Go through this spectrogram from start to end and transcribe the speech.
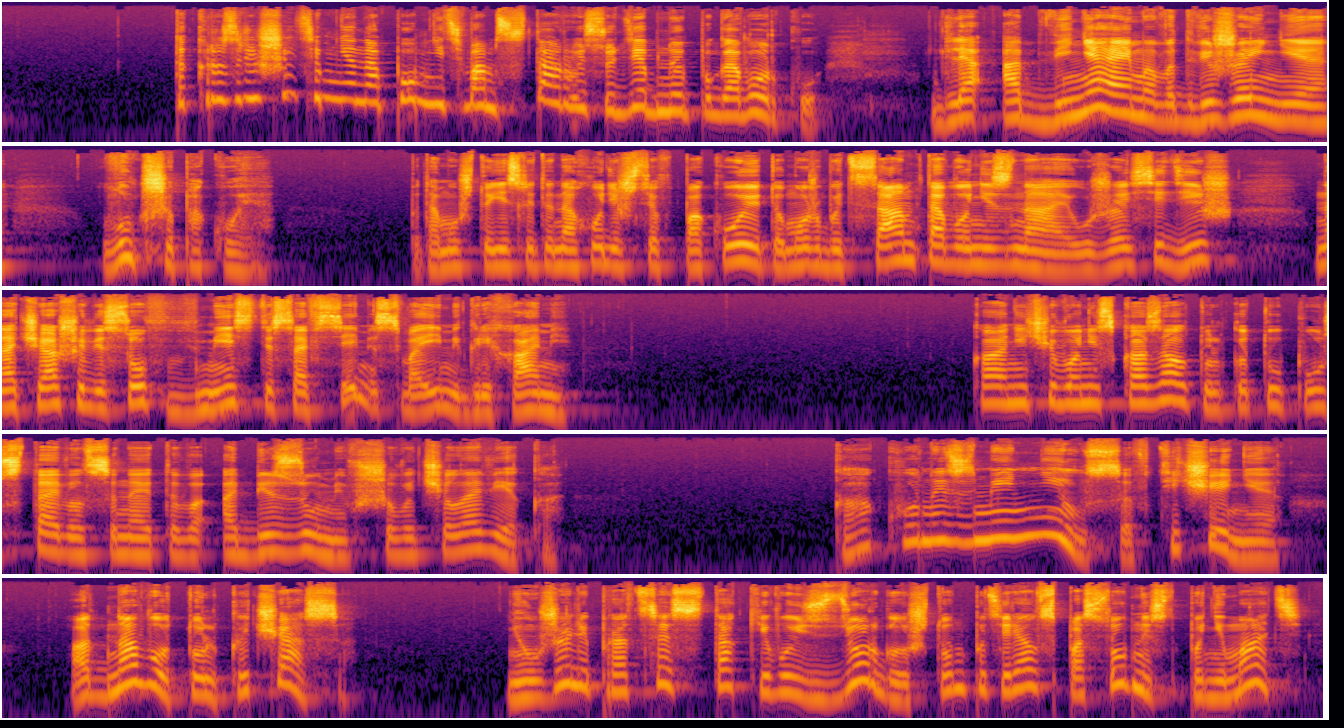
Так разрешите мне напомнить вам старую судебную поговорку «Для обвиняемого движения лучше покоя». Потому что если ты находишься в покое, то, может быть, сам того не зная, уже сидишь на чаше весов вместе со всеми своими грехами. Ка ничего не сказал, только тупо уставился на этого обезумевшего человека. Как он изменился в течение одного только часа! Неужели процесс так его издергал, что он потерял способность понимать,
